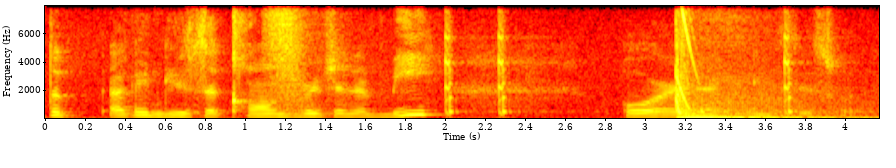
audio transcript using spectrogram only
The I can use a clone version of me, or I can use this one.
